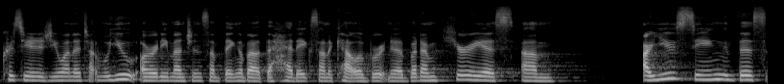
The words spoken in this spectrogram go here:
Christina? Did you want to talk? Well, you already mentioned something about the headaches on a acalabrutinib, but I'm curious. Um, are you seeing this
